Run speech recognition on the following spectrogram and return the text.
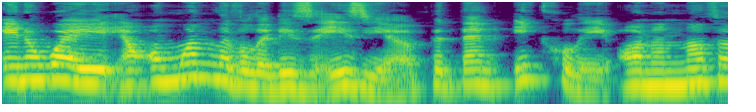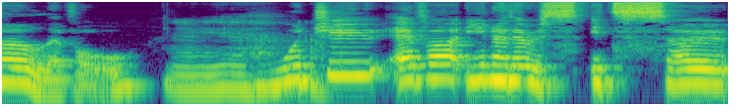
in a way, on one level, it is easier, but then equally on another level, yeah. would you ever? You know, there is. It's so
